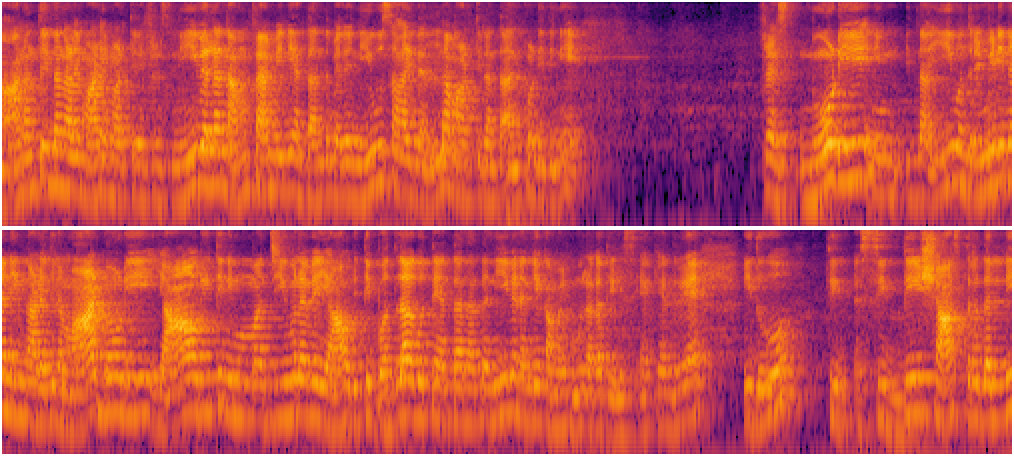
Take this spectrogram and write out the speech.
ನಾನಂತೂ ಇದನ್ನ ನಾಳೆ ಮಾಡೇ ಮಾಡ್ತೀನಿ ಫ್ರೆಂಡ್ಸ್ ನೀವೆಲ್ಲ ನಮ್ಮ ಫ್ಯಾಮಿಲಿ ಅಂತ ಅಂದಮೇಲೆ ನೀವು ಸಹ ಇದನ್ನೆಲ್ಲ ಮಾಡ್ತೀರಂತ ಅಂದ್ಕೊಂಡಿದ್ದೀನಿ ಫ್ರೆಂಡ್ಸ್ ನೋಡಿ ನಿಮ್ಮ ಇದನ್ನ ಈ ಒಂದು ರೆಮಿಡಿನ ನೀವು ನಾಳೆ ದಿನ ಮಾಡಿ ನೋಡಿ ಯಾವ ರೀತಿ ನಿಮ್ಮ ಜೀವನವೇ ಯಾವ ರೀತಿ ಬದಲಾಗುತ್ತೆ ಅಂತ ಅನ್ನೋದನ್ನ ನೀವೇ ನನಗೆ ಕಮೆಂಟ್ ಮೂಲಕ ತಿಳಿಸಿ. ಯಾಕೆಂದರೆ ಇದು ಸಿದ್ಧಿ ಶಾಸ್ತ್ರದಲ್ಲಿ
